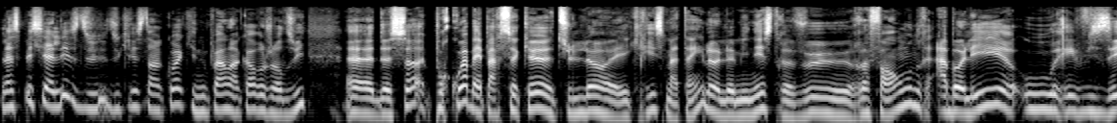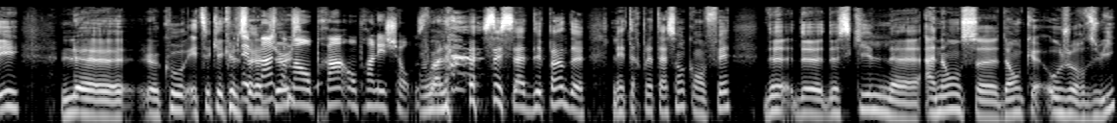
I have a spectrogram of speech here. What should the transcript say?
la spécialiste du, du Christ en quoi qui nous parle encore aujourd'hui euh, de ça. Pourquoi? Ben parce que tu l'as écrit ce matin, là, le ministre veut refondre, abolir ou réviser le, le cours éthique et Ça culture dépend religieuse. comment on prend, on prend les choses. Voilà, c'est ça dépend de l'interprétation qu'on fait de, de, de ce qu'il euh, annonce euh, donc aujourd'hui.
